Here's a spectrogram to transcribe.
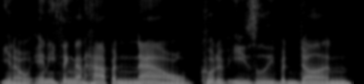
you know anything that happened now could have easily been done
